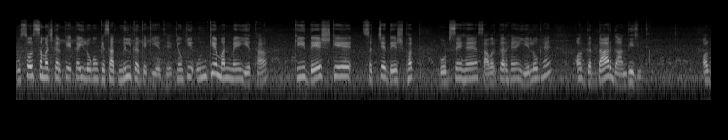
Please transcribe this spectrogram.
वो सोच समझ करके कई लोगों के साथ मिल करके किए थे, क्योंकि उनके मन में ये था कि देश के सच्चे देशभक्त गोडसे हैं, सावरकर हैं, ये लोग हैं, और गद्दार गांधी जी थे। और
